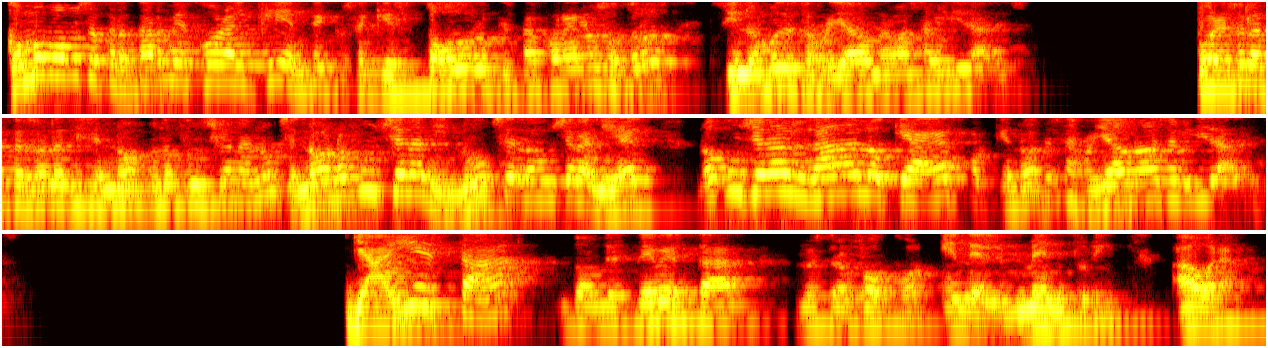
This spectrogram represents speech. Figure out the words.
¿Cómo vamos a tratar mejor al cliente, o que es todo lo que está fuera de nosotros, si no hemos desarrollado nuevas habilidades? Por eso las personas dicen, no, no funciona Nuxe. No, no funciona ni Nuxe, no funciona ni es, no funciona nada lo que hagas porque no has desarrollado nuevas habilidades. Y ahí está donde debe estar nuestro foco, en el mentoring. Ahora,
